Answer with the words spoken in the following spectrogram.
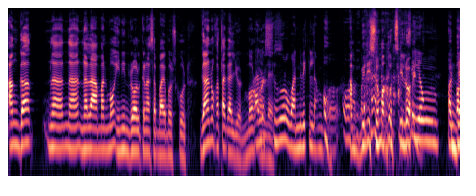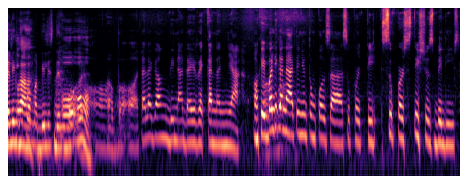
hanggang na, na, nalaman mo, in-enroll ka na sa Bible school, gaano katagal yun? More or Halos less? siguro one week lang po. Ang bilis sumagot si Lord. Kasi yung paggaling ko po, mabilis din Oo. po. eh. Oo, oo, talagang dinadirect ka na niya. Okay, balikan natin yung tungkol sa superti- superstitious beliefs.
